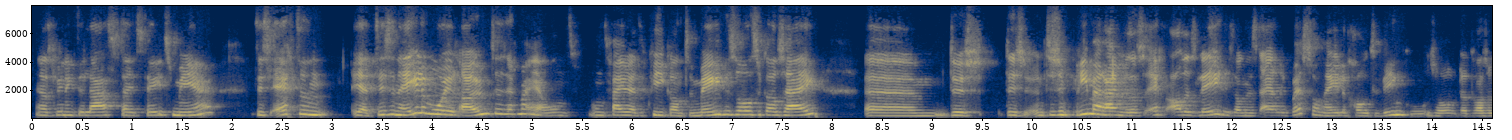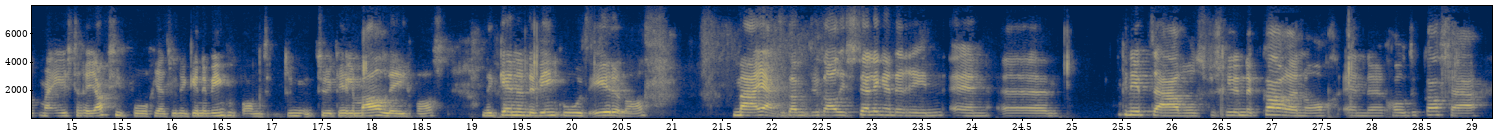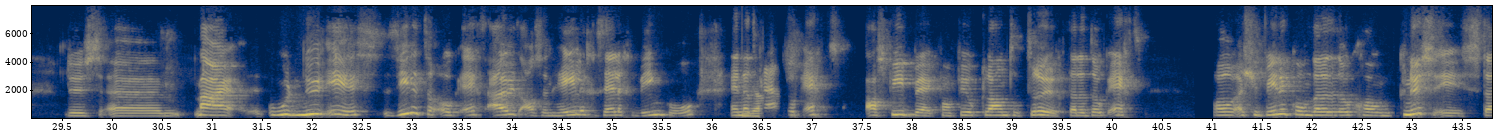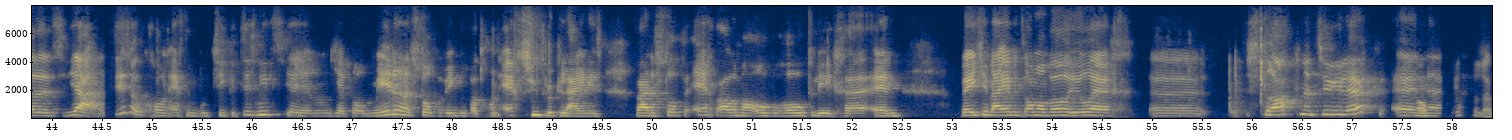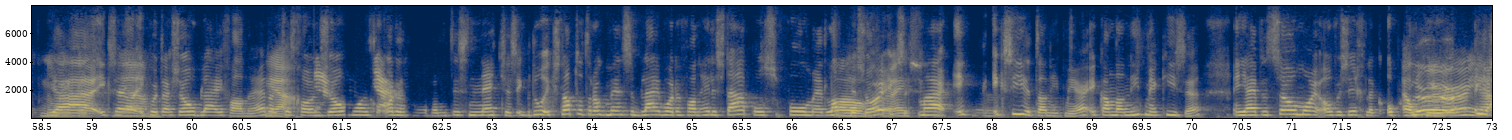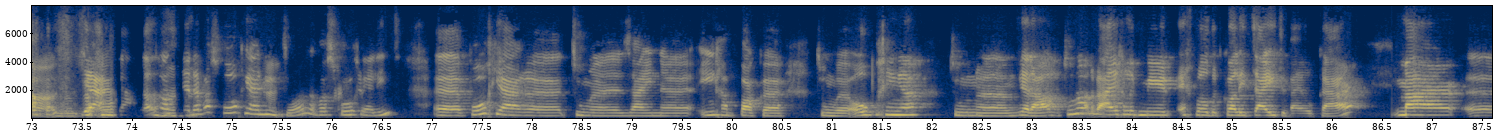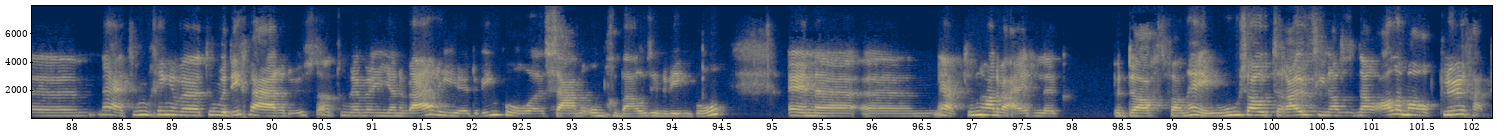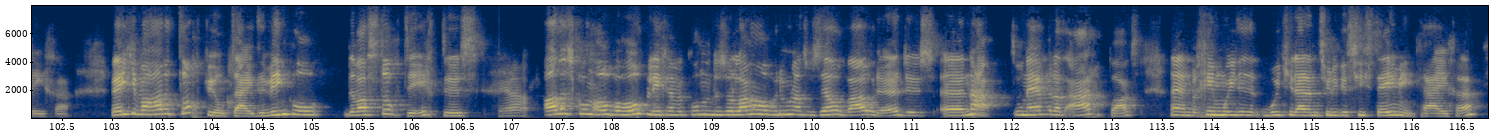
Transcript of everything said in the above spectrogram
En dat vind ik de laatste tijd steeds meer. Het is echt een, ja, het is een hele mooie ruimte, zeg maar. Ja, rond, rond 35 vierkante meter, zoals ik al zei. Ehm, dus het is, het is een prima ruimte. Als echt alles leeg is, dan is het eigenlijk best wel een hele grote winkel. Zo, dat was ook mijn eerste reactie vorig jaar toen ik in de winkel kwam. Toen natuurlijk helemaal leeg was. Want ik kende de winkel hoe het eerder was. Maar ja, toen kwamen natuurlijk al die stellingen erin. En ehm, kniptafels, verschillende karren nog en de grote kassa. Dus, ehm, maar hoe het nu is, ziet het er ook echt uit als een hele gezellige winkel. En dat Ja. krijg ik ook echt als feedback van veel klanten terug. Dat het ook echt, als je binnenkomt, dat het ook gewoon knus is. Dat het, ja, het is ook gewoon echt een boutique. Het is niet, ja, je, je hebt wel meerdere stoffenwinkels wat gewoon echt super klein is. Waar de stoffen echt allemaal overhoop liggen. En weet je, wij hebben het allemaal wel heel erg eh, strak natuurlijk. En, eh, Overzichtelijk noem Ja, ik zei al, ik word daar zo blij van. Hè? Dat Ja. je het gewoon Ja. zo mooi Ja. geordend hebt. En het is netjes. Ik bedoel, ik snap dat er ook mensen blij worden van hele stapels vol met lapjes Oh, hoor. Ik, maar ik, Ja. ik zie het dan niet meer. Ik kan dan niet meer kiezen. En jij hebt het zo mooi overzichtelijk op kleur. kleur, ja. Ja, dat was, ja, dat was vorig jaar niet hoor. Dat was vorig jaar niet. Eh, vorig jaar eh, toen we zijn eh, in gaan pakken, toen we open gingen, toen, eh, ja, toen hadden we eigenlijk meer echt wel de kwaliteiten bij elkaar. Maar eh, nou ja, toen, gingen we, toen we dicht waren dus, dat, toen hebben we in januari eh, de winkel eh, samen omgebouwd in de winkel. En eh, ehm, ja, toen hadden we eigenlijk bedacht van, hé, hey, hoe zou het eruit zien als het nou allemaal op kleur gaat liggen? Weet je, we hadden toch veel tijd. De winkel er was toch dicht, dus ja. alles kon overhoop liggen. En we konden er zo lang over doen als we zelf wouden. Dus eh, nou, toen hebben we dat aangepakt. Nou, in het begin moet je, moet je daar natuurlijk een systeem in krijgen.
